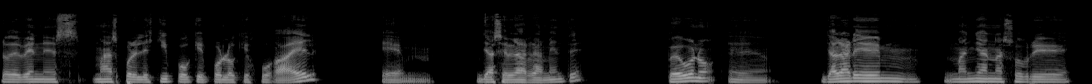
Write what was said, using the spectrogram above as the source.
lo de Ben es más por el equipo que por lo que juega él. Em, ya se verá realmente. Pero bueno, eh, ya hablaré mañana sobre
